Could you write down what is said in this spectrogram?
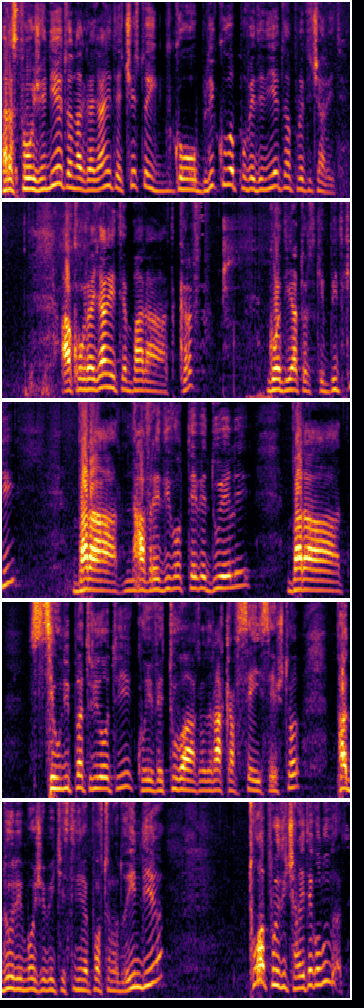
Расположението на граѓаните често и го обликува поведението на политичарите. Ако граѓаните бараат крв, гладиаторски битки, бараат навреди во ТВ дуели, бараат силни патриоти кои ветуваат од ракав все и се што, па дури може би ќе стигнеме повторно до Индија, тоа политичарите го нудат.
